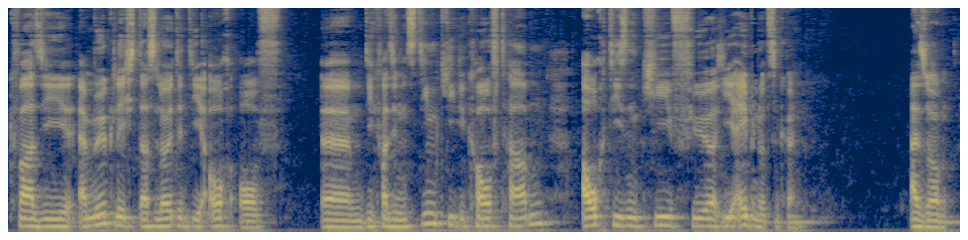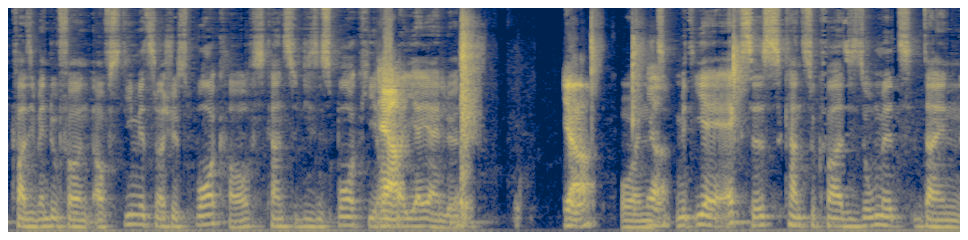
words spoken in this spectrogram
quasi ermöglicht, dass Leute, die auch auf, ähm, die quasi einen Steam-Key gekauft haben, auch diesen Key für EA benutzen können. Also quasi, wenn du von, auf Steam jetzt zum Beispiel Spore kaufst, kannst du diesen Spore-Key Ja. auch bei EA einlösen. Ja. Und Ja. mit EA Access kannst du quasi somit dein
